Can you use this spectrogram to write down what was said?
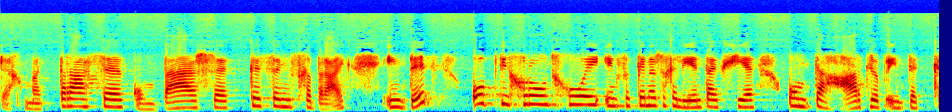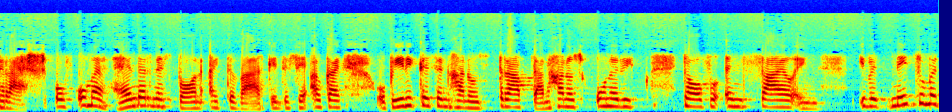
doeteenvoudig matrasse, komberse, kussings gebruik en dit op die grond gooi en vir kinders 'n geleentheid gee om te hardloop en te crash of om 'n hindernisbaan uit te werk en te sê okay op hierdie kussing gaan ons trap dan gaan ons onder die tafel inseil en jy weet net sommer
